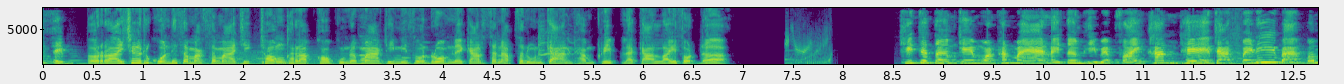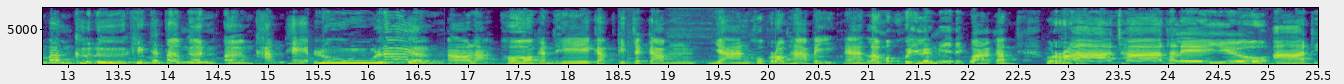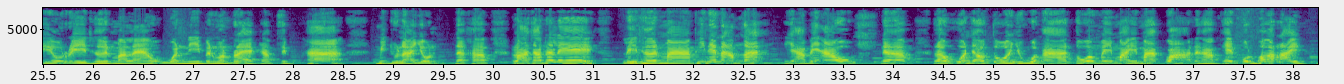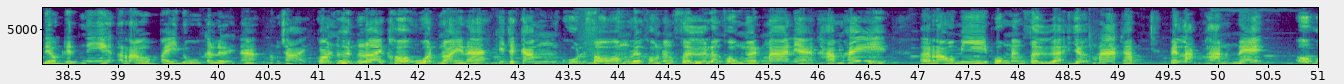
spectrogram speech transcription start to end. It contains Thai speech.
910 รายชื่อทุกคนที่สมัครสมาชิกช่องครับ ขอบคุณมากๆที่มีส่วนร่วมในการสนับสนุนการทำคลิปและการไลฟ์สดเด้อ คิดจะเติมเกมวันพันแมนให้เติมที่เว็บไซต์ขั้นเทพ จัดไปดีแบบบั้มบั้มคือลือ คิดจะเติมเงิน เติมขั้นเทพรู้เรื่อง เอาล่ะ พอกันทีกับกิจกรรมยานครบรอบ 5 ปีนะ เรามาคุยเรื่องนี้ดีกว่าครับ ราชาทะเลยูอาที่รีเทิร์นมาแล้ววันนี้เป็นวันแรกครับ 15 มิถุนายนนะครับ ราชาทะเลรีเทิร์นมาพี่แนะนำนะ อย่าไปเอานะครับเราควรจะเอาตัว UR ตัวใหม่ ๆ มากกว่านะครับเหตุผลเพราะอะไรเดี๋ยวคลิปนี้เราไปดูกันเลยนะน้องชาย ก่อนอื่นเลยขออวดหน่อยนะ กิจกรรมคูณ 2 เรื่องของหนังสือเรื่องของเงินมาเนี่ยทำให้เรามีพวกหนังสือเยอะมากครับ เป็นหลักพันเนี่ยโอ้โห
